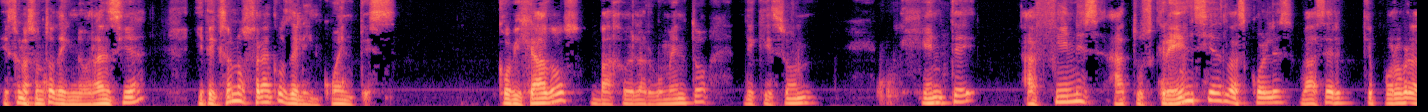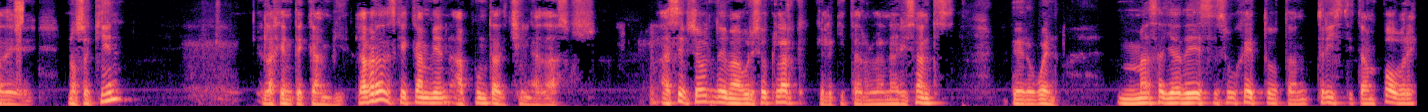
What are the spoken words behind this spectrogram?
Es un asunto de ignorancia y de que son los francos delincuentes, cobijados bajo el argumento de que son gente afines a tus creencias, las cuales va a hacer que por obra de no sé quién, la gente cambie. La verdad es que cambian a punta de chingadazos, a excepción de Mauricio Clark, que le quitaron la nariz antes. Pero bueno, más allá de ese sujeto tan triste y tan pobre,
